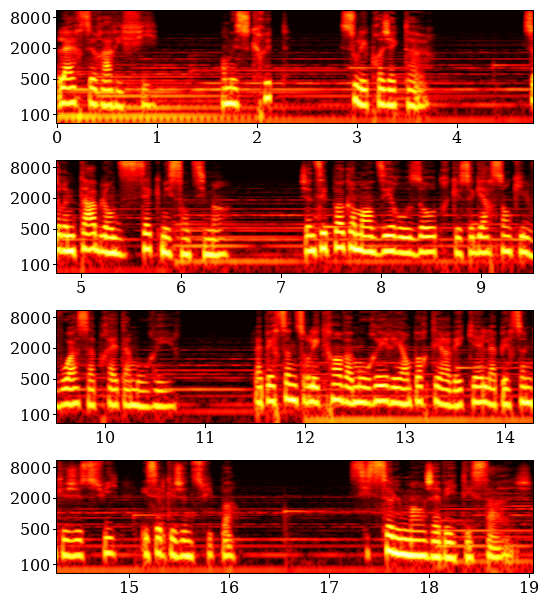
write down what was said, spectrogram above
l'air se raréfie. On me scrute sous les projecteurs. Sur une table, on dissèque mes sentiments. Je ne sais pas comment dire aux autres que ce garçon qu'ils voient s'apprête à mourir. La personne sur l'écran va mourir et emporter avec elle la personne que je suis et celle que je ne suis pas. Si seulement j'avais été sage.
